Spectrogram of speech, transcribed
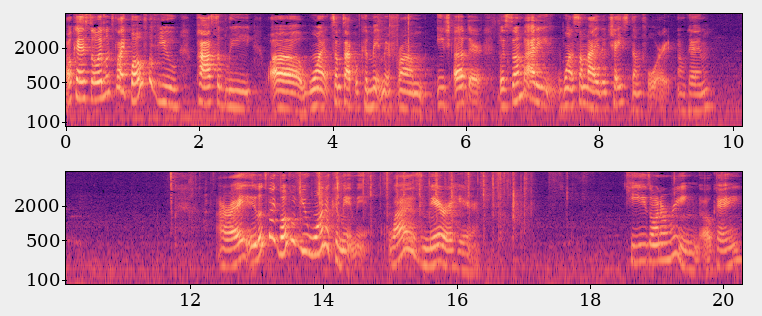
Okay, so it looks like both of you possibly uh, want some type of commitment from each other, but somebody wants somebody to chase them for it. Okay. All right. It looks like both of you want a commitment. Why is mirror here? Keys on a ring, okay?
